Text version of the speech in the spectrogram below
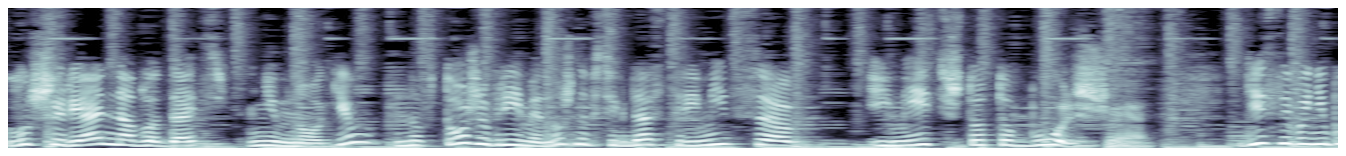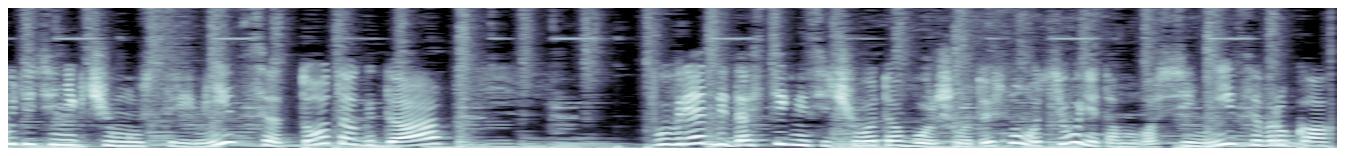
лучше реально обладать немногим, но в то же время нужно всегда стремиться иметь что-то большее. Если вы не будете ни к чему стремиться, то тогда вы вряд ли достигнете чего-то большего. То есть, ну вот сегодня там у вас синицы в руках,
